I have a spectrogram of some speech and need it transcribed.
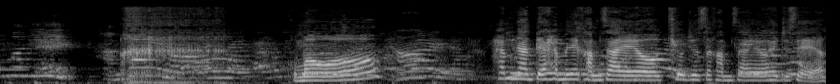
할머니 감사해요. 고마워 감사해요. 할머니한테 할머니 감사해요 키워줘서 감사해요 해주세요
